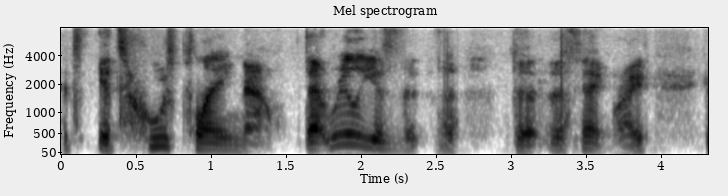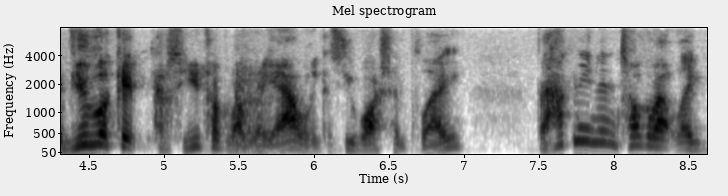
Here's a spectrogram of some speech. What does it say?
It's it's who's playing now. That really is the the the, the thing, right? If you look at so you talk about Ray Allen because you watched him play, but how come you didn't talk about like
